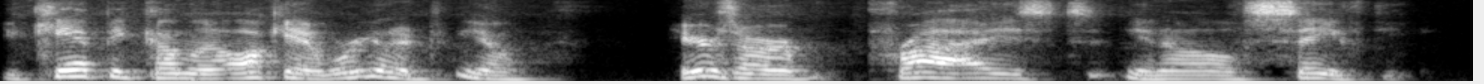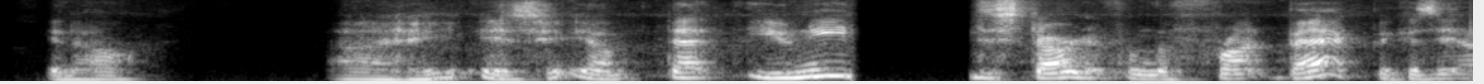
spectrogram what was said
You can't become an okay. We're gonna, you know, here's our prized, you know, safety, you know, uh, is you know, that you need to start it from the front back because it,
